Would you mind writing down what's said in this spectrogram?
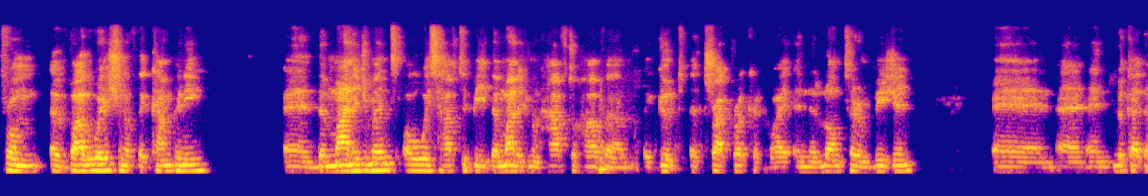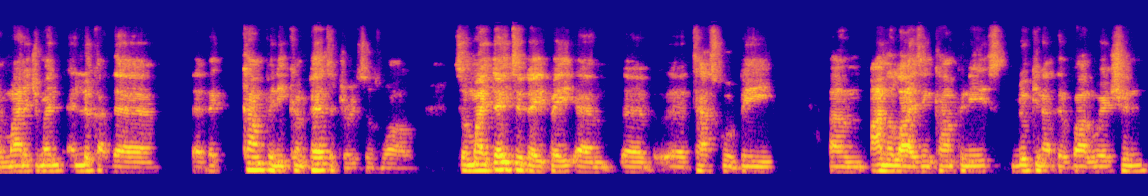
from evaluation of the company and the management always have to be, the management have to have um, a good a track record, right? And a long-term vision and, and, and look at the management and look at the, the, the company competitors as well. So my day-to-day um, uh, uh, task will be um, analyzing companies, looking at the valuation,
